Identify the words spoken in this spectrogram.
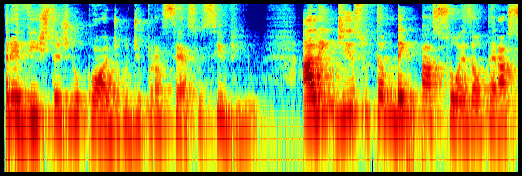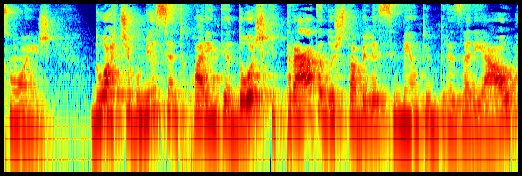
previstas no Código de Processo Civil. Além disso, também passou as alterações do artigo 1142, que trata do estabelecimento empresarial,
